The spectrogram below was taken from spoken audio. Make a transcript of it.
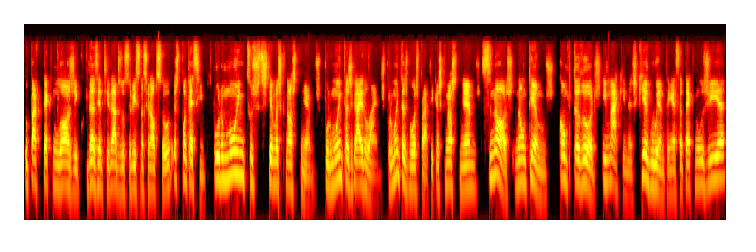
do parque tecnológico das entidades do Serviço Nacional de Saúde, este ponto é simples. Por muitos sistemas que nós tenhamos, por muitas guidelines, por muitas boas práticas que nós tenhamos, se nós não temos computadores e máquinas que aguentem essa tecnologia,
